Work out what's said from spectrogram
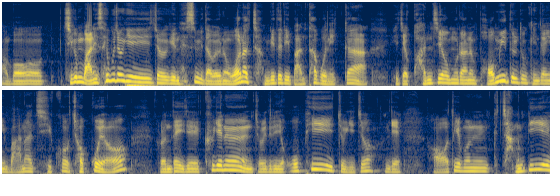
어, 뭐 지금 많이 세부적이긴 했습니다. 왜냐면 워낙 장비들이 많다 보니까 이제 관제 업무라는 범위들도 굉장히 많아지고 적고요. 그런데 이제 크게는 저희들이 OP 쪽이죠. 이게 어, 떻게 보면 그 장비에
